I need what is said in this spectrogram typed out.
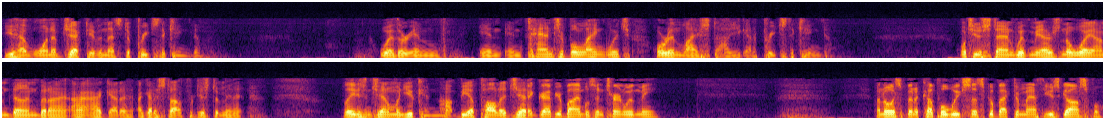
You have one objective, and that's to preach the kingdom. Whether in, in, in tangible language or in lifestyle, You've got to preach the kingdom. I want you to stand with me. There's no way I'm done, but I, I, I gotta I gotta stop for just a minute. Ladies and gentlemen, you cannot be apologetic. Grab your Bibles and turn with me. I know it's been a couple of weeks. Let's go back to Matthew's Gospel.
